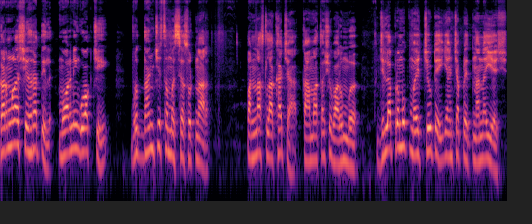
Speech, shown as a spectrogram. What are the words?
करमाळा शहरातील मॉर्निंग वॉकची वृद्धांची समस्या सुटणार. पन्नास लाखाच्या कामाचा शुभारंभ. जिल्हाप्रमुख महेश चिवटे यांच्या प्रयत्नांना यश.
